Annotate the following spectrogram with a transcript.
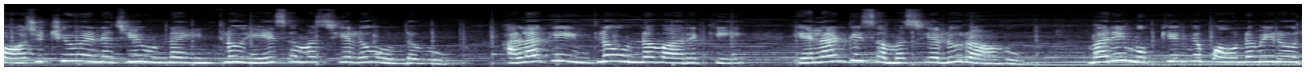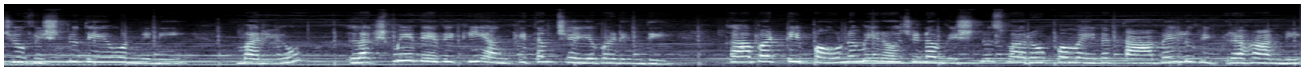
పాజిటివ్ ఎనర్జీ ఉన్న ఇంట్లో ఏ సమస్యలు ఉండవు. అలాగే ఇంట్లో ఉన్న వారికి ఎలాంటి సమస్యలు రావు. మరి ముఖ్యంగా పౌర్ణమి రోజు విష్ణుదేవుణ్ణి మరియు లక్ష్మీదేవికి అంకితం చేయబడింది. కాబట్టి పౌర్ణమి రోజున విష్ణు స్వరూపమైన తాబేలు విగ్రహాన్ని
